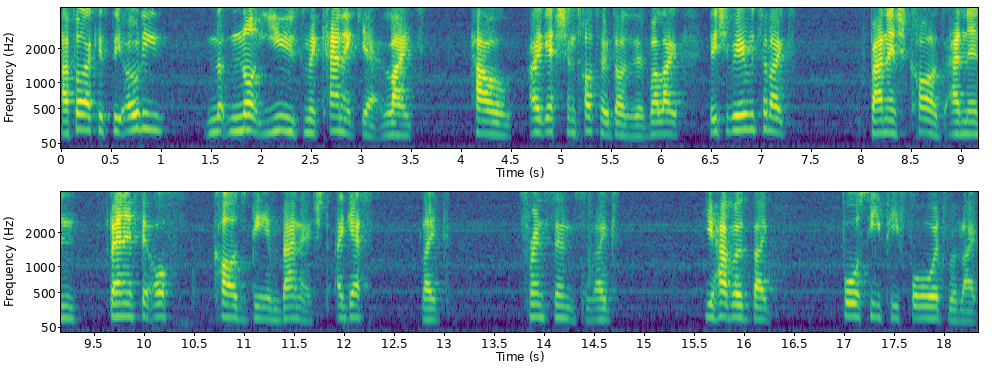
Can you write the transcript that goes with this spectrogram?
I feel like it's the only n- not used mechanic yet, like how I guess Shantotto does it. But like they should be able to like banish cards and then benefit off cards being banished. I guess, like, for instance, like you have a like four CP forward with like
